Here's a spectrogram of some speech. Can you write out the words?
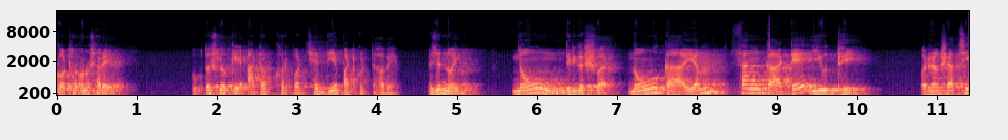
গঠন অনুসারে উক্ত শ্লোকে আট অক্ষর পর ছেদ দিয়ে পাঠ করতে হবে। এজন্যই নৌ দীর্ঘস্বর নৌকায়ম সংকাটে যুদ্ধে পরের অংশে আছি।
